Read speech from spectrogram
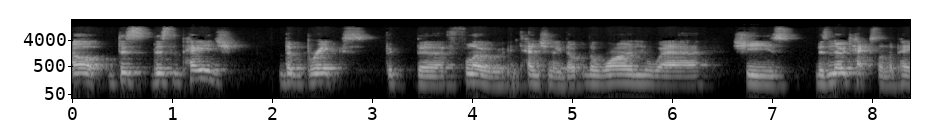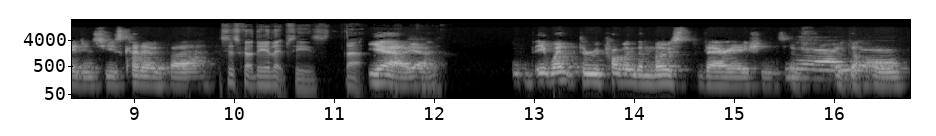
oh, there's there's the page that breaks the the flow intentionally. The the one where she's there's no text on the page and she's kind of uh, It's just got the ellipses. That yeah yeah. It went through probably the most variations of, Yeah, of the yeah. whole.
